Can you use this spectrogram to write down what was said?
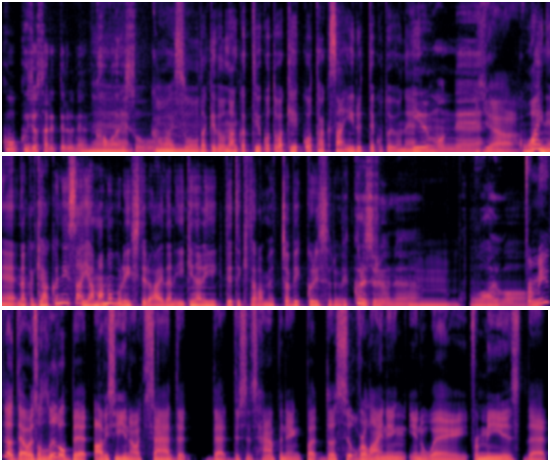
構駆除されてるね。ねかわいそう。かわいそうだけど、なんかっていうことは結構たくさんいるってことよいね。るもんね。yeah. 怖いね。なんか逆にさ、山登りしてる間にいきなり出てきたらめっちゃびっくりする。びっくりするよね。Mm. 怖いわ。For me, though, that was a little bit obviously, you know, it's sad that that this is happening, but the silver lining in a way for me is that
